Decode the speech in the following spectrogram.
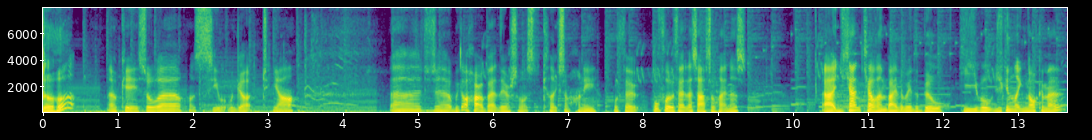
Uh huh. Okay, so uh, let's see what we got. Yeah. Uh, we got a heart about there, so let's collect some honey without, hopefully without this asshole hitting us. Uh, you can't kill him, by the way, the bull. He will, you can like knock him out,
